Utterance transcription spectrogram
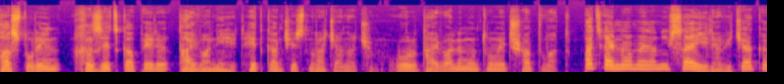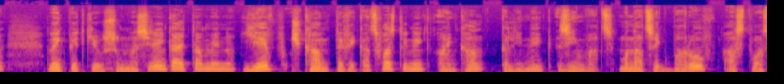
փաստորեն խզեց կապերը Թայվանի հետ, հետ կանչեց նրա ճանաչումը, որը Թայվանում ընդունեց շատ վատ։ Բայց այնուամենայնիվ սա է իրավիճակը, մենք պետք է ուսումնասիրենք այդ ամենը եւ ինչքան տեղեկացված լինենք, այնքան կլինենք զինված։ Մնացեք բարով, Աստված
